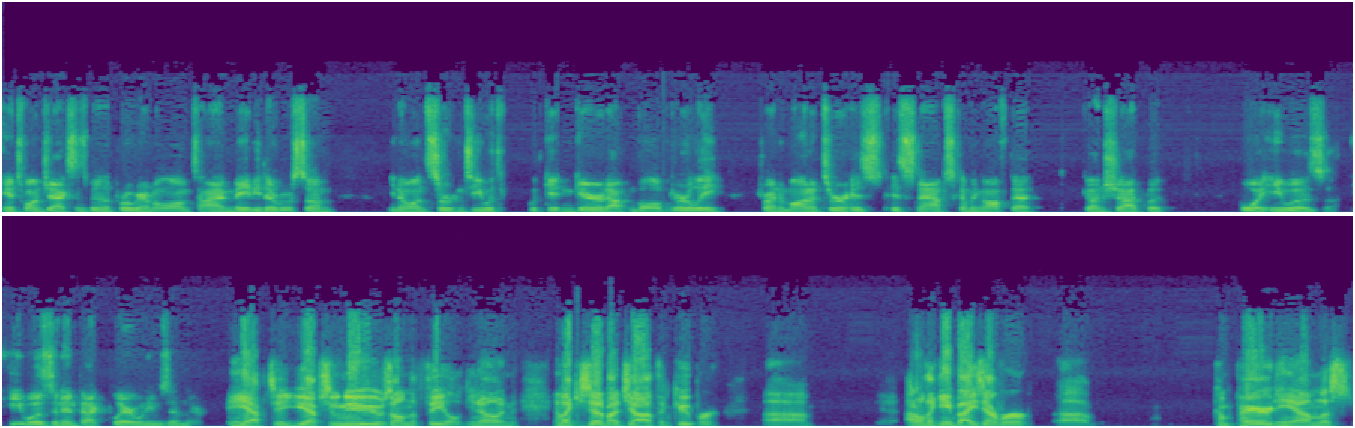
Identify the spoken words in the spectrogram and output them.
Antwuan Jackson's been in the program a long time. Maybe there was some, you know, uncertainty with with getting Garrett out involved early trying to monitor his his snaps coming off that gunshot. But boy, he was he was an impact player when he was in there. He you absolutely knew he was on the field, you know, and and like you said about Jonathan Cooper, uh, I don't think anybody's ever uh, compared him. Let's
